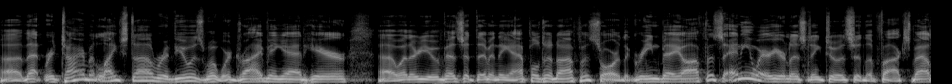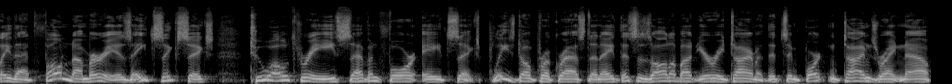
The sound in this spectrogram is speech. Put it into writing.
Uh, that retirement lifestyle review is what we're driving at here. Uh, whether you visit them in the Appleton office or the Green Bay office, anywhere you're listening to us in the Fox Valley, that phone number is 866 203 7486. Please don't procrastinate. This is all about your retirement. It's important times right now.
